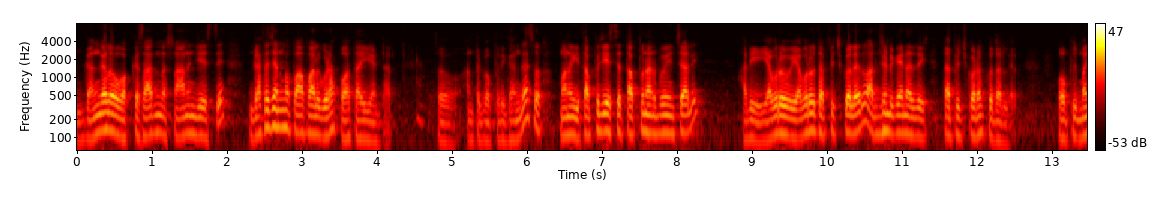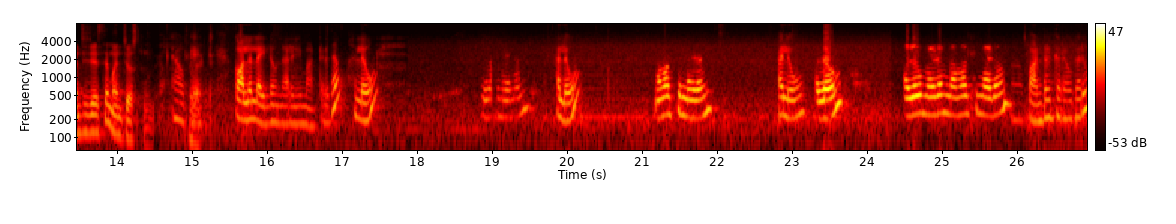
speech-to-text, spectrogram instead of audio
గంగలో ఒక్కసారి నా స్నానం చేస్తే గత జన్మ పాపాలు కూడా పోతాయి అంటారు. సో అంత గొప్పది గంగ. సో మనం ఈ తప్పు చేస్తే తప్పును అనుభవించాలి. అది ఎవరు ఎవరు తప్పించుకోలేరు. అర్జునుడికైనా అది తప్పించుకోవడం కుదరలేదు. ఓ మంచి చేస్తే మంచి వస్తుంది. ఓకే. కాలర్ లైన్లో ఉన్నారండి మాట్లాడదాం. హలో. హలో. నమస్తే madam. Hello. Hello. Hello madam నమస్తే మేడం. పాండురంగారావు గారు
